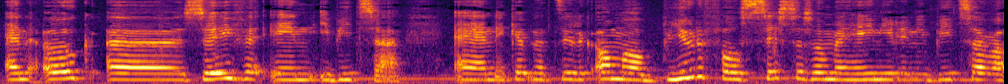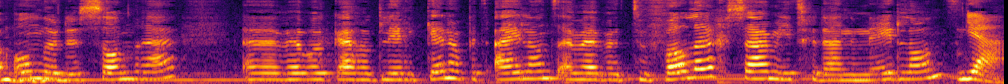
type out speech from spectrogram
En ook eh, zeven in Ibiza. En ik heb natuurlijk allemaal beautiful sisters om me heen hier in Ibiza. Waaronder dus Sandra. Eh, we hebben elkaar ook leren kennen op het eiland. En we hebben toevallig samen iets gedaan in Nederland. Ja,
